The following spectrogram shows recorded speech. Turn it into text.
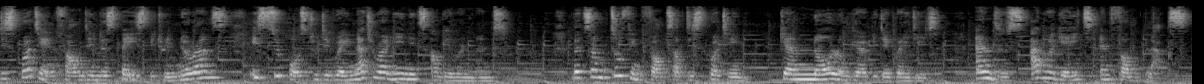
This protein found in the space between neurons is supposed to degrade naturally in its environment. But some too forms of this protein can no longer be degraded, and thus aggregate and form plaques.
